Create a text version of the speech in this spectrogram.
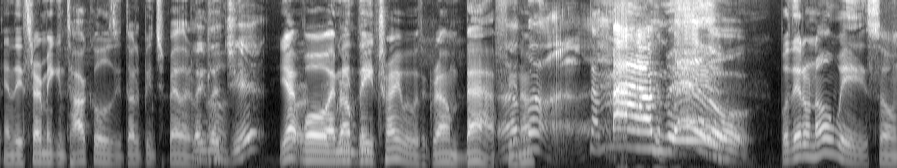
and they start making tacos y todo el pinche pedo. They're Like "Oh." legit? Yeah, Or- well, I mean, ground they try it with a ground bath, you know. mom, Ew. But they don't always. So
